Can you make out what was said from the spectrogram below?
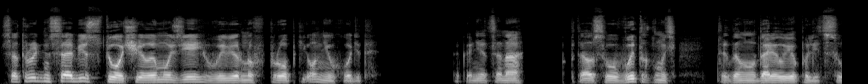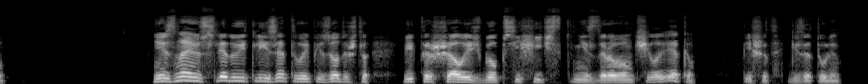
Сотрудница обесточила музей, вывернув пробки, он не уходит. Наконец она попыталась его вытолкнуть, и тогда он ударил ее по лицу. Не знаю, следует ли из этого эпизода, что Виктор Шалович был психически нездоровым человеком, пишет Гизатулин.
